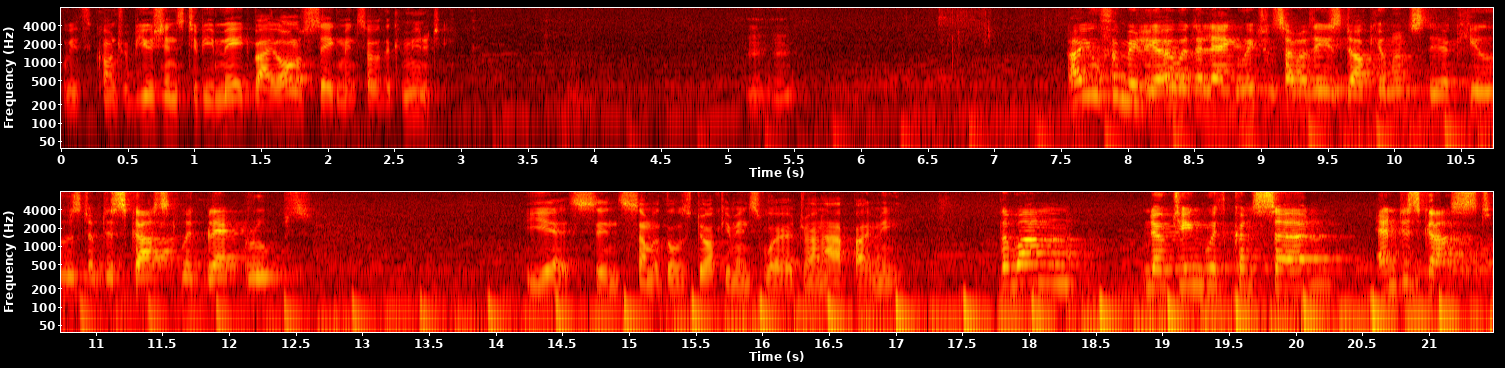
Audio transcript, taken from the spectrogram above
with contributions to be made by all segments of the community. Are you familiar with the language in some of these documents the accused have discussed with black groups? Yes, since some of those documents were drawn up by me. The one noting with concern and disgust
